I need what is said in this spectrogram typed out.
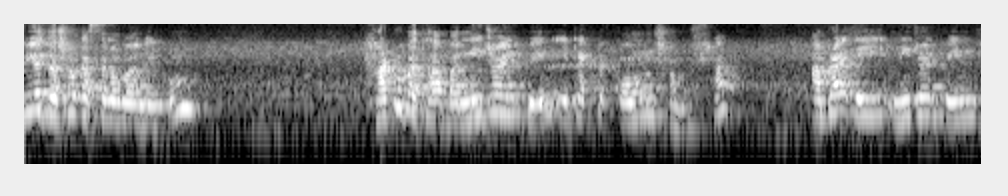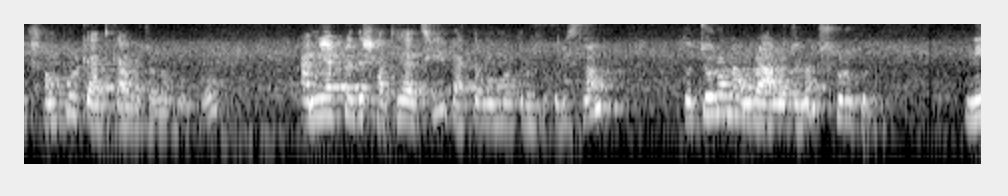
প্রিয় দর্শক, আসসালামু আলাইকুম। হাঁটু ব্যথা বা নি জয়েন্ট পেইন এটা একটা কমন সমস্যা। আমরা এই নি জয়েন্ট পেইন সম্পর্কে আজকে আলোচনা করব। আমি আপনাদের সাথে আছি ডাক্তার মোহাম্মদ রফিকুল ইসলাম। তো চলুন আমরা আলোচনা শুরু করি। নি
